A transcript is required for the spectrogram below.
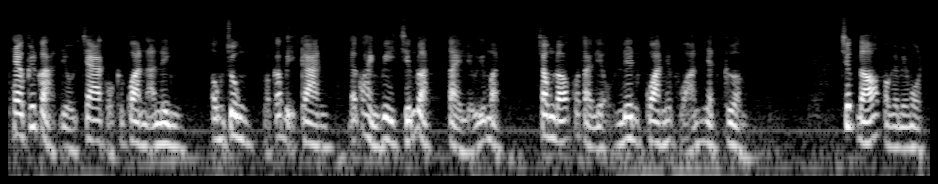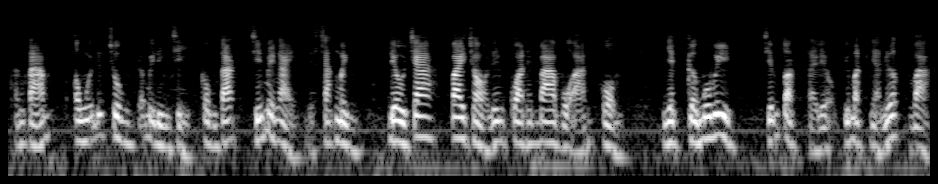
Theo kết quả điều tra của cơ quan an ninh, ông Trung và các bị can đã có hành vi chiếm đoạt tài liệu bí mật, trong đó có tài liệu liên quan đến vụ án Nhật Cường. Trước đó vào ngày 11 tháng 8, ông Nguyễn Đức Trung đã bị đình chỉ công tác 90 ngày để xác minh, điều tra vai trò liên quan đến 3 vụ án gồm Nhật Cường Mobi chiếm đoạt tài liệu bí mật nhà nước và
